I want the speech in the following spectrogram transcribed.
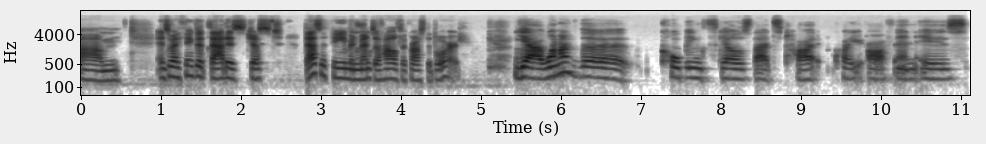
um, and so i think that that is just that's a theme in mental health across the board. Yeah, one of the coping skills that's taught quite often is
